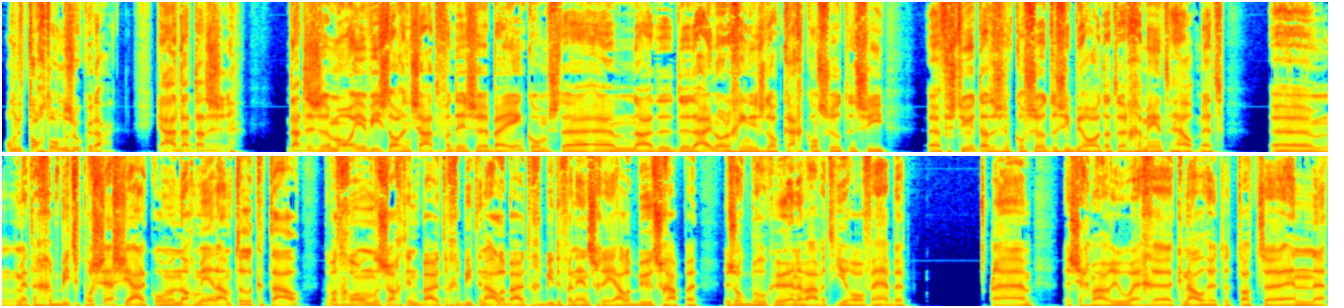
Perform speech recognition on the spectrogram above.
Om het toch te onderzoeken daar. Ja, dat, dat is. Dat is een mooie. Wie is de organisator van deze bijeenkomst? Uh, um, nou, de, de, de uitnodiging is door Krachtconsultancy verstuurd. Dat is een consultancybureau dat de gemeente helpt met, uh, met een gebiedsproces. Ja, er komen nog meer in ambtelijke taal. Dat wordt gewoon onderzocht in het buitengebied, in alle buitengebieden van Enschede, alle buurtschappen. Dus ook Broekheurne, waar we het hier over hebben. Um, dus zeg maar ruwweg, uh, knalhutten tot uh, en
